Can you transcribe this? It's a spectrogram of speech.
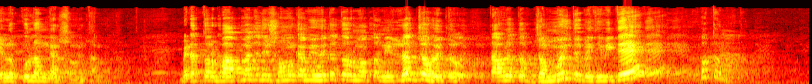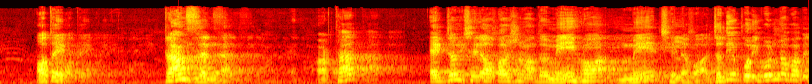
এলো কুলাঙ্গার সন্তান। বেটা, তোর বাপ মা যদি সমকামী হইতো, তোর মতো নির্লজ্জ হইতো, তাহলে তোর জন্মই তো পৃথিবীতে হতো না। অতএব ট্রান্সজেন্ডার অর্থাৎ একজন ছেলে অপারেশনের মাধ্যমে মেয়ে হওয়া, মেয়ে ছেলে হওয়া। যদিও পরিপূর্ণভাবে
